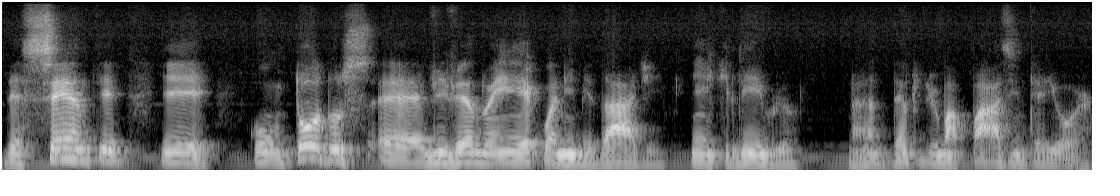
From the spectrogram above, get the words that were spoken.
decente e com todos é, vivendo em equanimidade, em equilíbrio, né? dentro de uma paz interior.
